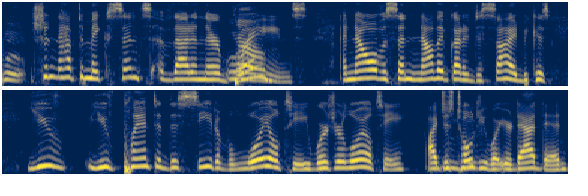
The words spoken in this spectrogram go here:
shouldn't. shouldn't have to make sense of that in their brains. And now all of a sudden, now they've got to decide because you've you've planted this seed of loyalty. Where's your loyalty? I just Mm-hmm. told you what your dad did.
